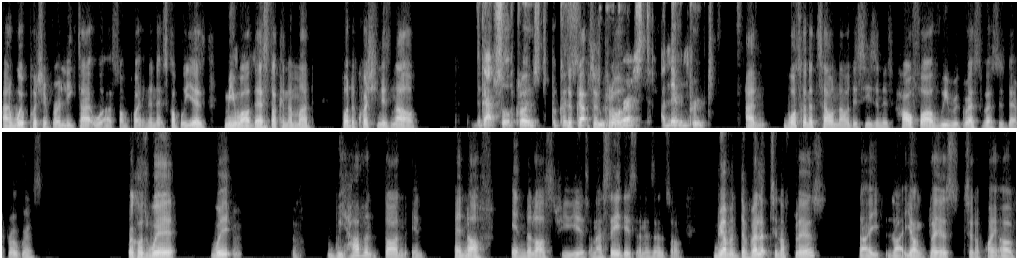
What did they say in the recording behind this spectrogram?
and we're pushing for a league title at some point in the next couple of years. Meanwhile, they're stuck in the mud. But the question is now, The gap sort of closed because The gaps have closed. progressed and they've improved. and what's going to tell now this season is how far have we regressed versus their progress? Because we're we we haven't done in, enough in the last few years, and I say this in the sense of we haven't developed enough players that are like young players to the point of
